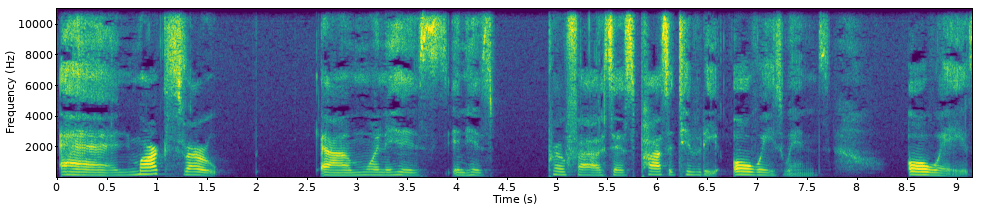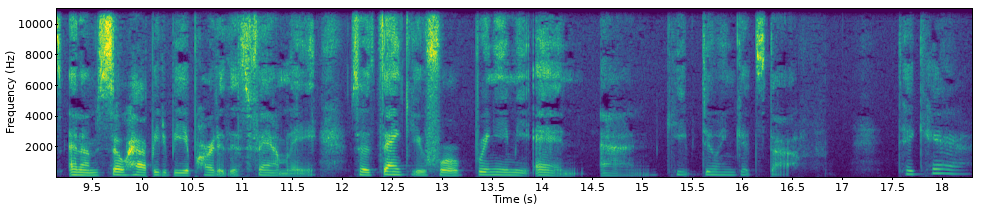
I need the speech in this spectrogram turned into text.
And Mark Thrope, um, one of his in his profile says positivity always wins. Always. And I'm so happy to be a part of this family. So thank you for bringing me in and keep doing good stuff. Take care.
